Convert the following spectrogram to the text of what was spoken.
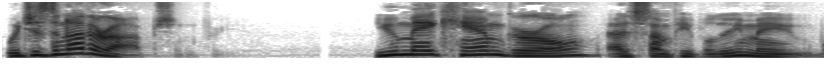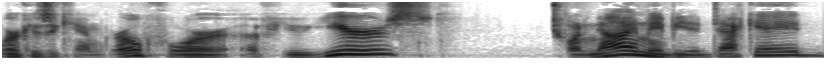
Which is another option for you. You may cam girl, as some people do, you may work as a cam girl for a few years, 29, maybe a decade.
